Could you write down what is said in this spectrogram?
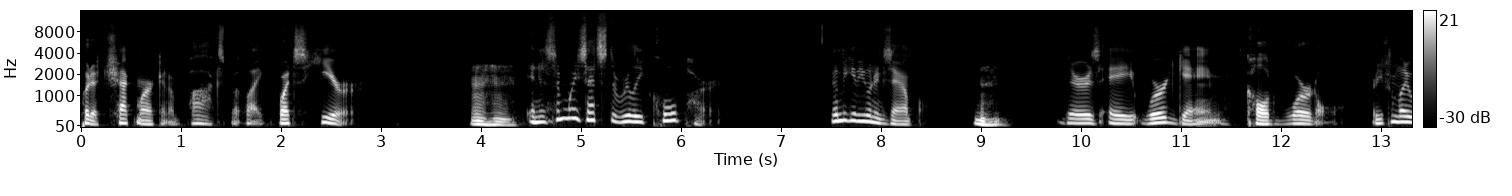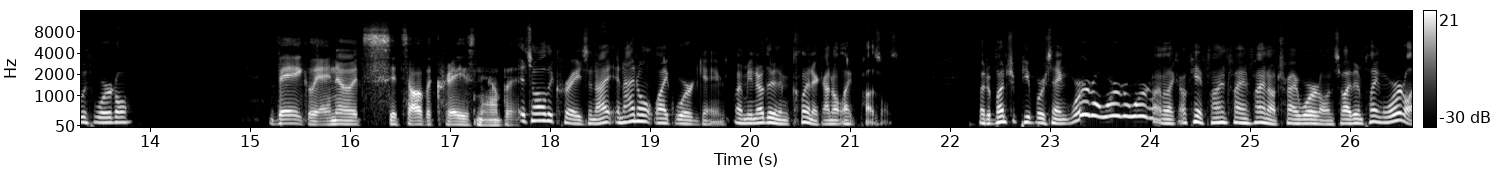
put a check mark in a box, but like what's here. hmm And in some ways, that's the really cool part. Let me give you an example. hmm There's a word game called Wordle. Are you familiar with Wordle? Vaguely, I know it's it's all the craze now, but It's all the craze, and I and I don't like word games. I mean, other than Clinic, I don't like puzzles. But a bunch of people are saying Wordle, Wordle, Wordle. I'm like, okay, fine, fine, fine. I'll try Wordle. And so I've been playing Wordle.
